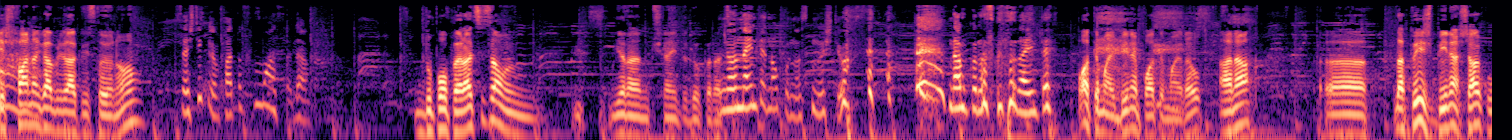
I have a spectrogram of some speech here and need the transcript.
Ești fană Gabriela Cristoiu, nu? Să știi că e o fată frumoasă, da. După operație sau era și înainte de operație? Nu, înainte nu o cunosc, nu știu. N-am cunoscut înainte. Poate mai bine, poate mai rău. Ana, uh, dar tu ești bine așa cu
